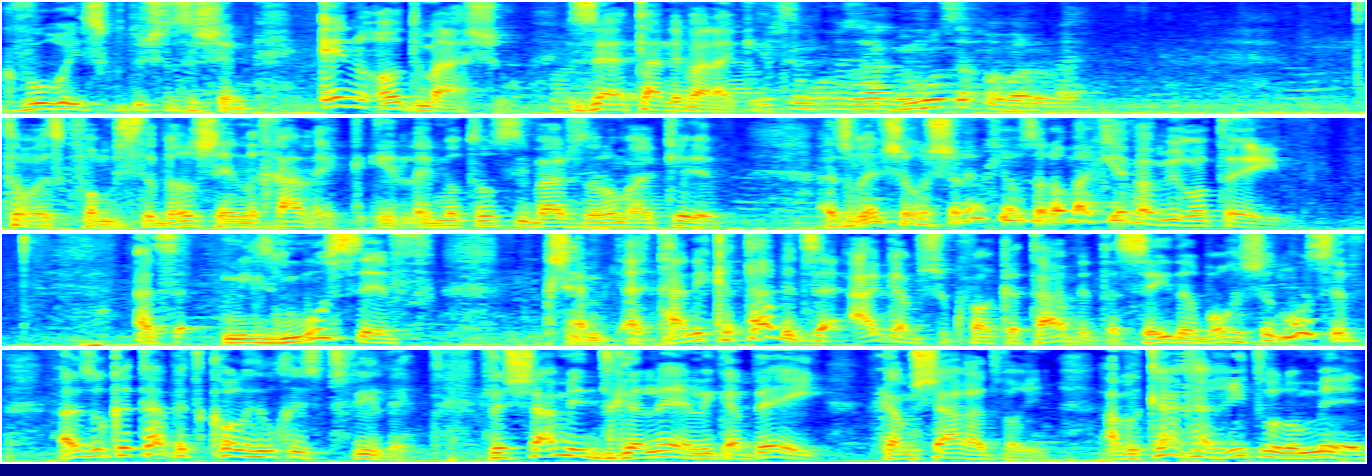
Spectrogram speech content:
גבוריס, קדושת השם. אין עוד משהו. זה אתה לבא להגיד. במוסף אבל אולי. טוב, אז כבר מסתבר שאין לחלק, מאותו סיבה שזה לא מעכב. אז רואים שראשונים כאילו זה לא מעכב האמירות האלה. אז ממוסף, כשהתני כתב את זה, אגב, שהוא כבר כתב את הסדר בורכס של מוסף, אז הוא כתב את כל הלכיס תפילה. ושם מתגלה לגבי גם שאר הדברים. אבל ככה ריטו לומד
